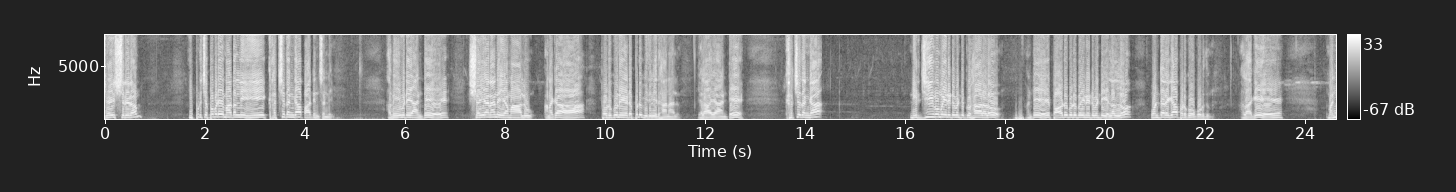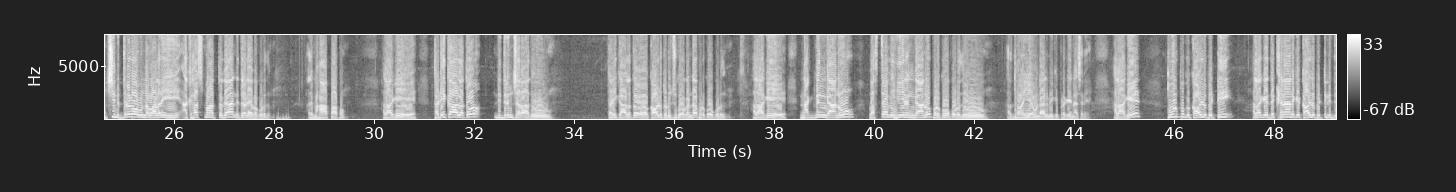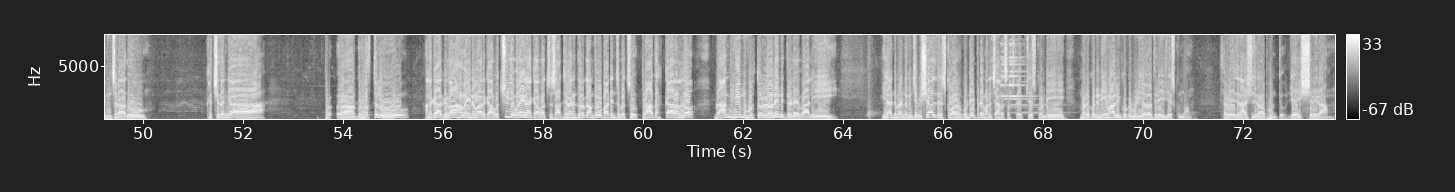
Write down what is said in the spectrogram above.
జై శ్రీరామ్. ఇప్పుడు చెప్పబడే మాటల్ని ఖచ్చితంగా పాటించండి. అవేమిటయా అంటే శయన నియమాలు అనగా పడుకునేటప్పుడు విధి విధానాలు. ఎలాయా అంటే ఖచ్చితంగా నిర్జీవమైనటువంటి గృహాలలో అంటే పాడుపడిపోయినటువంటి ఇళ్ళల్లో ఒంటరిగా పడుకోకూడదు. అలాగే మంచి నిద్రలో ఉన్న వాళ్ళని అకస్మాత్తుగా నిద్ర లేపకూడదు. అది మహాపాపం అలాగే తడికాళ్ళతో నిద్రించరాదు. తడికాళ్ళతో కాళ్ళు తుడుచుకోకుండా పడుకోకూడదు. అలాగే నగ్నంగాను వస్త్రవిహీనంగాను పడుకోకూడదు. అర్థమయ్యే ఉండాలి మీకు ఇప్పటికైనా సరే. అలాగే తూర్పుకు కాళ్ళు పెట్టి అలాగే దక్షిణానికి కాళ్ళు పెట్టి నిద్రించరాదు. ఖచ్చితంగా ప్ర- గృహస్థులు అనగా వివాహం వారు కావచ్చు ఎవరైనా కావచ్చు సాధ్యమైనంత వరకు అందరూ పాటించవచ్చు. ప్రాతకాలంలో బ్రాహ్మీ ముహూర్తంలోనే నిద్ర లేవాలి. ఇలాంటి రెండు మంచి విషయాలు తెలుసుకోవాలనుకుంటే ఇప్పుడే మన ఛానల్ సబ్స్క్రైబ్ చేసుకోండి. మరికొన్ని నియమాలు ఇంకొక వీడియోలో తెలియజేసుకుందాం. సర్వే జనాశ్రీ జై శ్రీరామ్.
